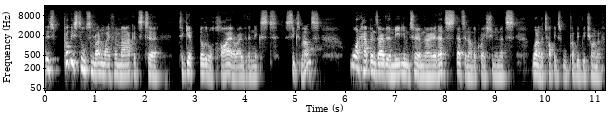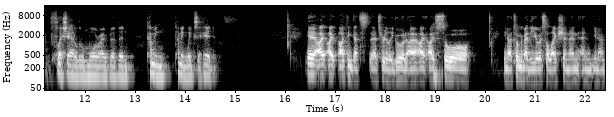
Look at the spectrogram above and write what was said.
there's probably still some runway for markets to to get a little higher over the next six months. What happens over the medium term, though, that's that's another question, and that's one of the topics we'll probably be trying to flesh out a little more over the coming coming weeks ahead. Yeah, I, I, I think that's that's really good. I, I, I, saw, you know, talking about the U.S. election and and you know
